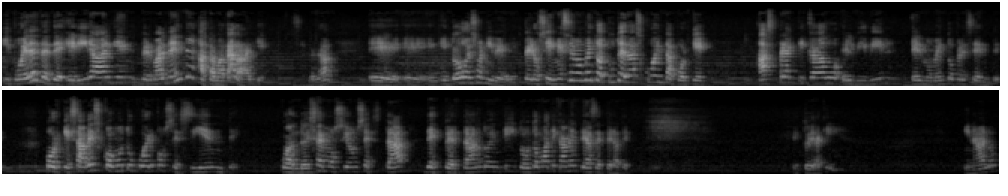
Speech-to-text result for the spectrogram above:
Y puedes desde herir a alguien verbalmente hasta matar a alguien, ¿verdad? Eh, eh, en, en todos esos niveles. Pero si en ese momento tú te das cuenta porque has practicado el vivir el momento presente, porque sabes cómo tu cuerpo se siente cuando esa emoción se está despertando en ti, tú automáticamente haces, espérate, estoy aquí, inhalo,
